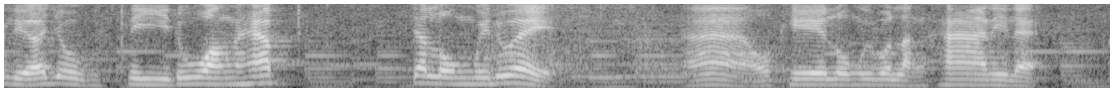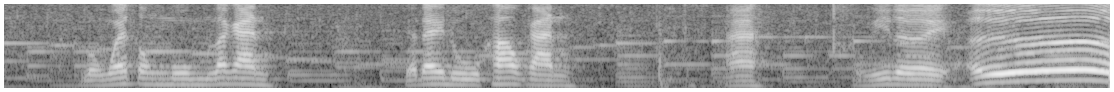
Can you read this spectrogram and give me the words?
เหลืออยู่ 4 ดวงนะครับ จะลงไปด้วยอ่าโอเค ลงไปบนหลังคานี่แหละ ลงไว้ตรงมุมแล้วกัน จะได้ดูเข้ากันอะตรงนี้เลย เออ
